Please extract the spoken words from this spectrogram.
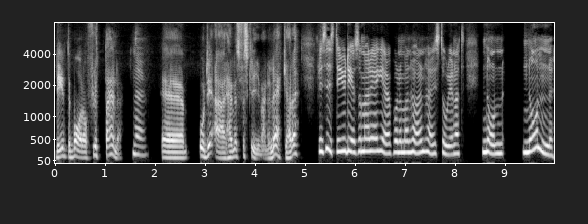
Det är inte bara att flytta henne. Eh, och det är hennes förskrivande läkare. Precis, det är ju det som man reagerar på när man hör den här historien. Att någon, någon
